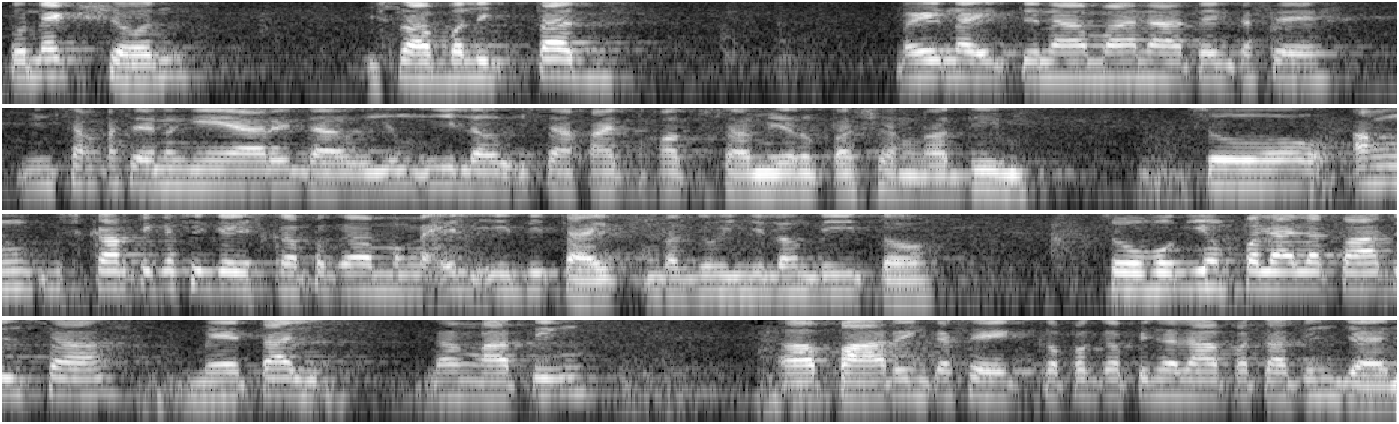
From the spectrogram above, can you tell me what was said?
connection isa baliktad. Ngayon na itinama natin kasi minsan kasi nangyayari daw yung ilaw isa kahit nakapisa meron pa siyang uh, dim. So ang diskarte kasi guys kapag uh, mga LED type, ang gagawin niyo lang dito, so wag yung palalapatin sa metal ng ating uh, paring kasi kapag pinalapat natin dyan,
